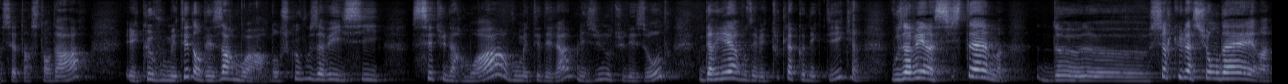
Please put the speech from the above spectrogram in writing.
c'est un standard, et que vous mettez dans des armoires. Donc ce que vous avez ici c'est une armoire, vous mettez des lampes les unes au-dessus des autres. Derrière vous avez toute la connectique. Vous avez un système de circulation d'air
